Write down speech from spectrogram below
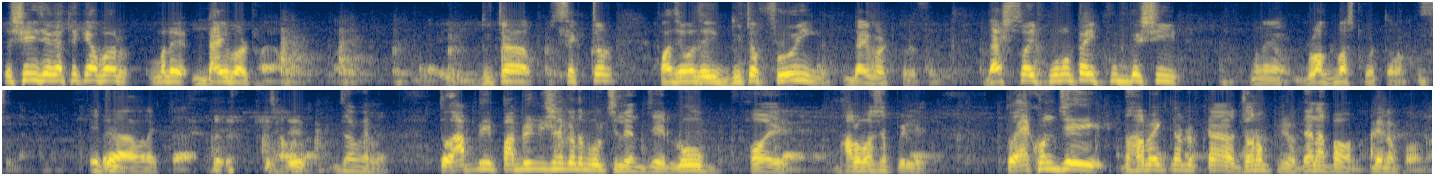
তো সেই জায়গা থেকে আবার মানে ডাইভার্ট হয় আমার। মানে- মানে এই দুটা সেক্টর মাঝে মাঝে এই দুইটা ফ্লোই ডাইভার্ট করে ফেলি। দ্যাটস ওয়াই কোনোটাই খুব বেশি মানে ব্লকবাস্ট করতে পারতেছি না। এটা আমার একটা ঝামেলা। ঝামেলা। তো আপনি পাবলিকেশনের কথা বলছিলেন যে লোভ হয় হ্যাঁ, ভালোবাসা পেলে। তো এখন যে ধারাবাহিক নাটকটা জনপ্রিয় দেনা পাওনা। দেনা পাওনা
